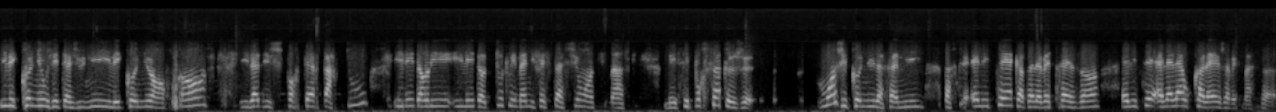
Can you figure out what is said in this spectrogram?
il est connu aux États-Unis, il est connu en France, il a des supporters partout, il est dans les, il est dans toutes les manifestations anti-masques. Mais c'est pour ça que je, moi j'ai connu la famille parce qu'elle était, quand elle avait 13 ans, elle était, elle allait au collège avec ma sœur.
